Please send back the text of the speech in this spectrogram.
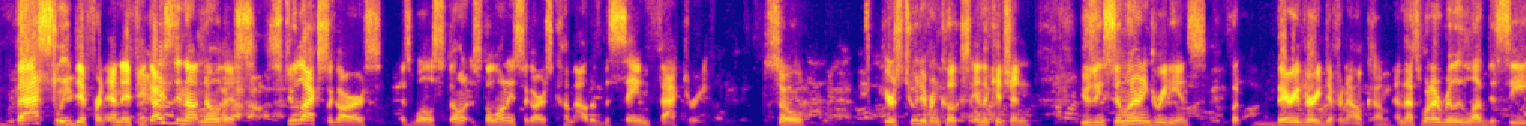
vastly different. And if you guys did not know this, Stulac cigars as well as Stallone cigars come out of the same factory. So here's two different cooks in the kitchen using similar ingredients, but very, very different outcome. And that's what I really love to see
